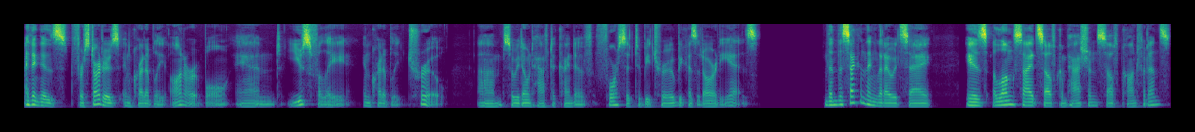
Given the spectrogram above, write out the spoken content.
I think is, for starters, incredibly honorable and usefully incredibly true. Um, so we don't have to kind of force it to be true because it already is. Then the second thing that I would say is alongside self compassion, self confidence,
